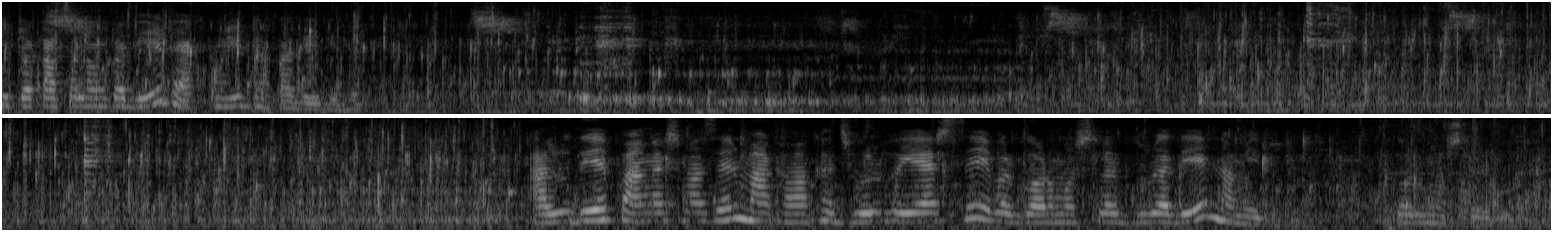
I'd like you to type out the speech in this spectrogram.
দুটো কাঁচা লঙ্কা দিয়ে এক মিনিট ঢাকা দিয়ে দেবো। আলু দিয়ে পাঙাশ মাছের মাখা মাখা ঝোল হয়ে আসছে, এবার গরম মশলার গুঁড়া দিয়ে নামিয়ে দেবো। গরম মশলার গুঁড়া।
